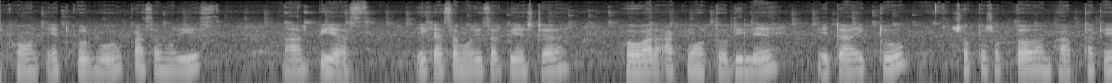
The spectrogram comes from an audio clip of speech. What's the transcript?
এখন এড করব কাঁচামরিচ আর পেঁয়াজ। এই কাঁচামরিচ আর পেঁয়াজটা হওয়ার আগ মুহূর্ত দিলে এটা একটু শক্ত শক্ত ভাব থাকে,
